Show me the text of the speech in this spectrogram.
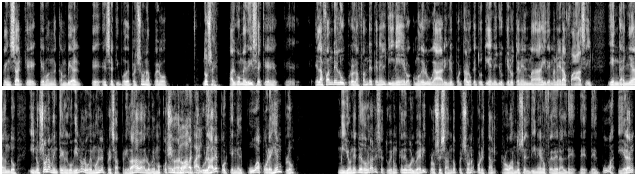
pensar que, van a cambiar eh, ese tipo de personas, pero no sé. Algo me dice que, el afán de lucro, el afán de tener dinero a como de lugar y no importa lo que tú tienes, yo quiero tener más y de manera fácil y engañando. Y no solamente en el gobierno, lo vemos en la empresa privada, lo vemos con ciudadanos particulares, porque en el PUA, por ejemplo, millones de dólares se tuvieron que devolver y procesando personas por estar robándose el dinero federal de, del PUA. Y eran,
